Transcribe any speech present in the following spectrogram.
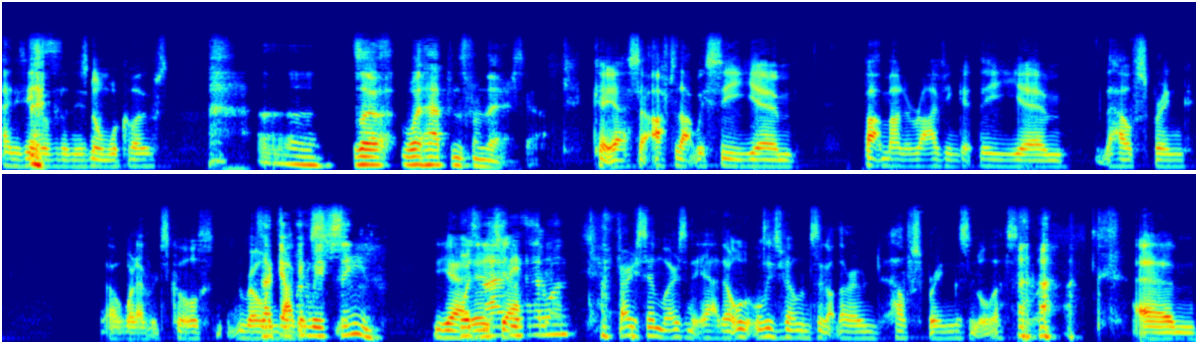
anything other than his normal clothes. Uh, so, what happens from there, Scott? Okay, yeah. So after that, we see um, Batman arriving at the um, the health spring, or whatever it's called. Is Roland that one we've seen? Yeah, is, Ivy yeah. had one. Very similar, isn't it? Yeah, all, all these villains have got their own health springs and all this. um,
